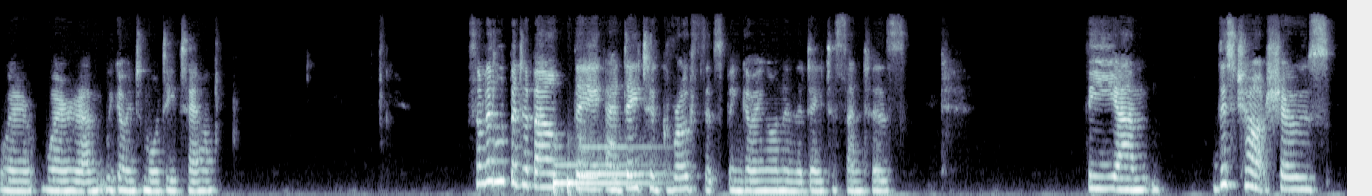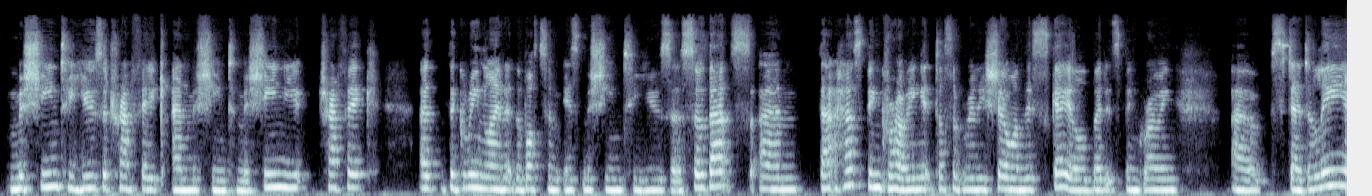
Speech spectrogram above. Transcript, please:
where, where um, we go into more detail. So, a little bit about the uh, data growth that's been going on in the data centers. The, um, this chart shows machine to user traffic and machine to machine traffic. Uh, the green line at the bottom is machine to user. So that's um, that has been growing. It doesn't really show on this scale, but it's been growing uh, steadily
